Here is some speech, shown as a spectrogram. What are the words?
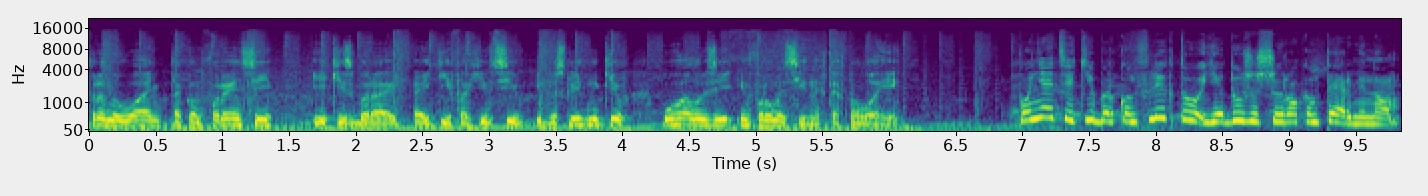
тренувань та конференцій, які збирають it фахівців і дослідників у галузі інформаційних технологій. Поняття кіберконфлікту є дуже широким терміном,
